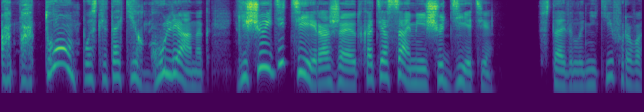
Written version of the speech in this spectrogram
А потом, после таких гулянок, еще и детей рожают, хотя сами еще дети, вставила Никифорова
